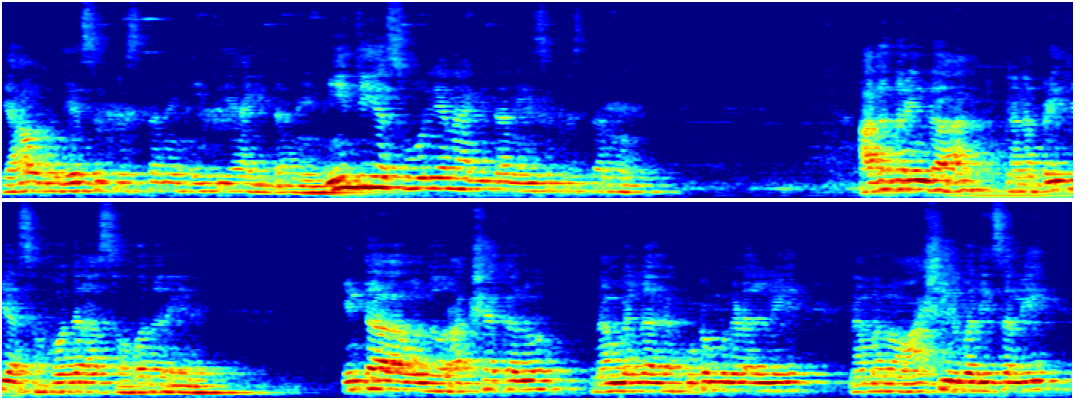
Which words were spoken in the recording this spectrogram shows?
ಯಾವುದು? ಯೇಸು ಕ್ರಿಸ್ತನೇ ನೀತಿಯಾಗಿದ್ದಾನೆ. ನೀತಿಯ ಸೂರ್ಯನಾಗಿದ್ದಾನೆ ಯೇಸು ಕ್ರಿಸ್ತನು. ಆದ್ದರಿಂದ ನನ್ನ ಪ್ರೀತಿಯ ಸಹೋದರ, ಸಹೋದರಿಯರೇ ಇಂತಹ ಒಂದು ರಕ್ಷಕನು ನಮ್ಮೆಲ್ಲರ ಕುಟುಂಬಗಳಲ್ಲಿ ನಮ್ಮನ್ನು ಆಶೀರ್ವದಿಸಲಿ.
